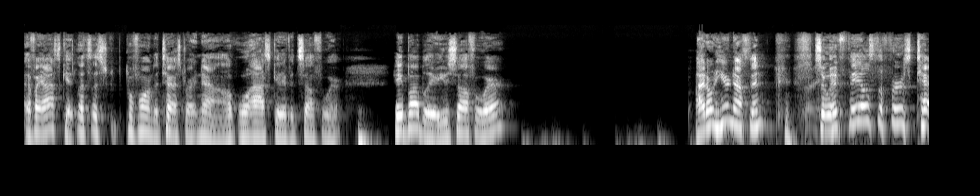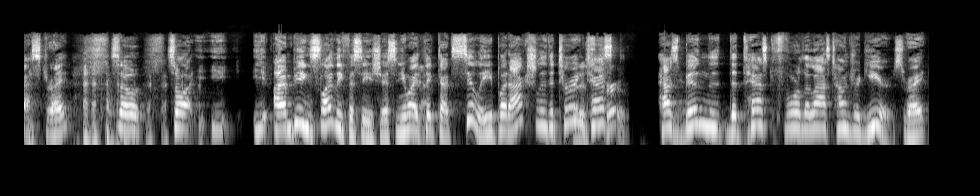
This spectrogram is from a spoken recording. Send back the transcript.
If I ask it, let's let's perform the test right now. We'll ask it if it's self-aware. Hey, bubbly, are you self-aware? I don't hear nothing. Right. So it fails the first test, right? so, so I'm being slightly facetious and you might yeah. think that's silly, but actually the Turing test true. has yeah. been the, the, test for the last hundred years, right?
